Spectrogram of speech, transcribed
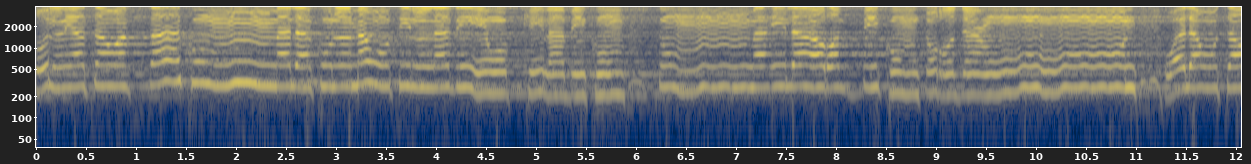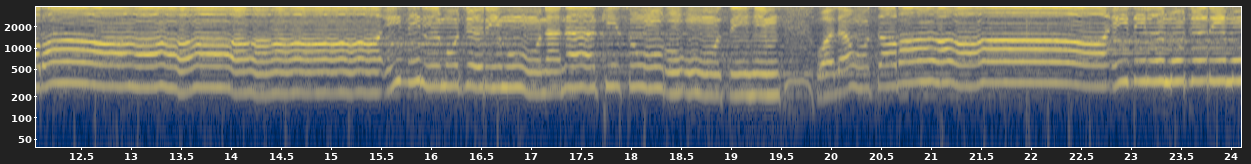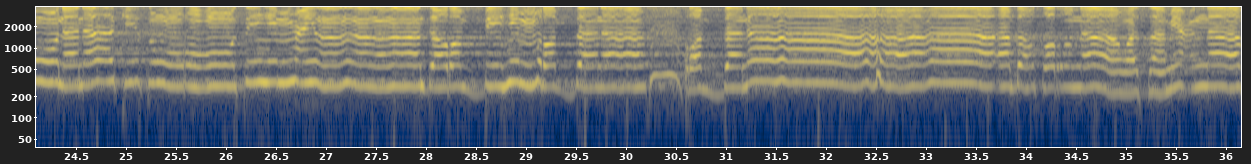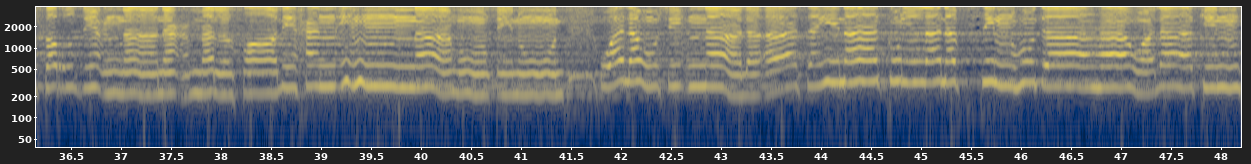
قل يتوفاكم ملك الموت الذي وكل بكم ثم إلى ربكم ترجعون ولو ترى إذ المجرمون ناكسوا رؤوسهم ولو ترى إذ المجرمون ناكسوا رؤوسهم ربهم ربنا ربنا أبصرنا وسمعنا فارجعنا نعمل صالحا إنا موقنون. ولو شئنا لآتينا كل نفس هداها ولكن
